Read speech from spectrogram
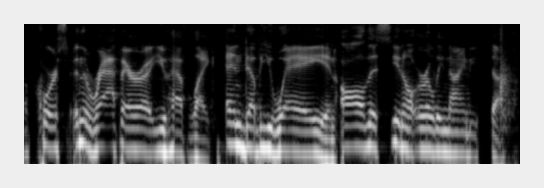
Of course, in the rap era, you have like NWA and all this, you know, early 90s stuff.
